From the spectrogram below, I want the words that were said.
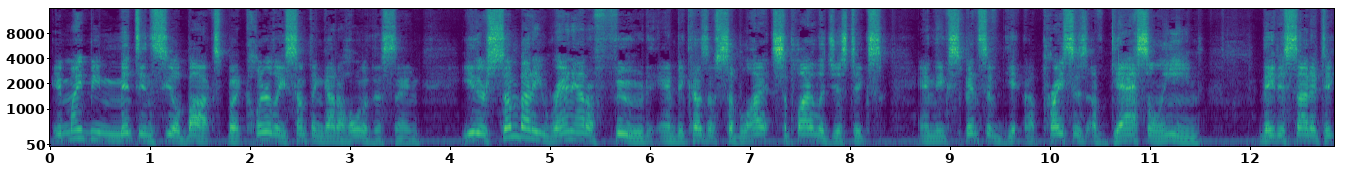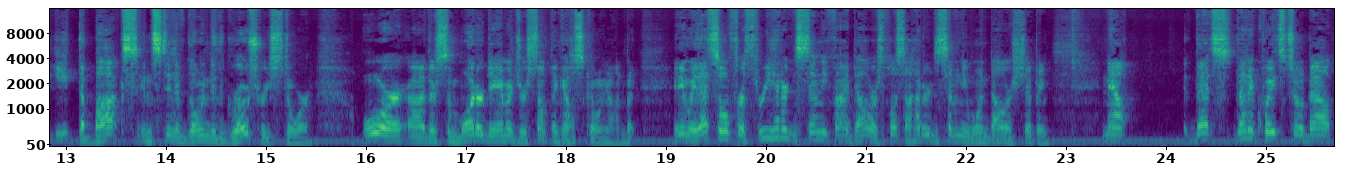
it might be mint in sealed box, but clearly something got a hold of this thing. Either somebody ran out of food, and because of supply supply logistics and the expensive uh, prices of gasoline, they decided to eat the box instead of going to the grocery store, or uh, there's some water damage or something else going on. But anyway, that sold for $375 plus $171 shipping. Now, that's that equates to about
